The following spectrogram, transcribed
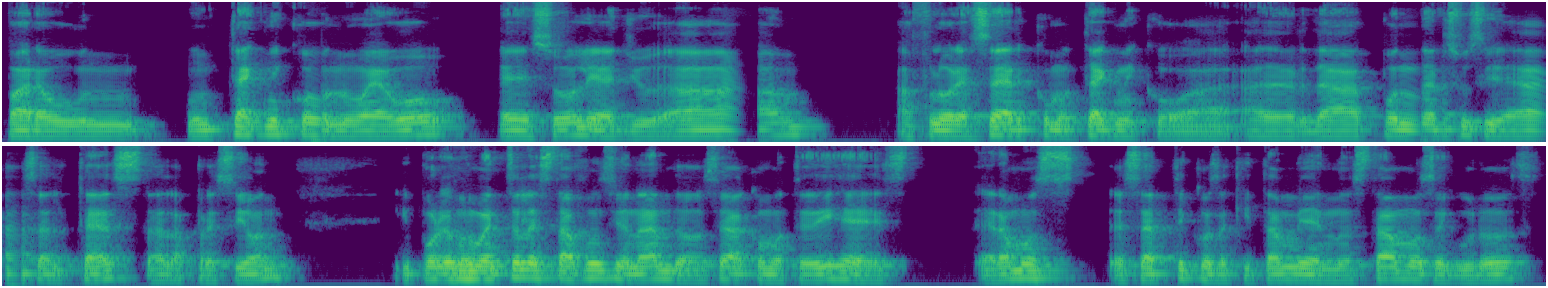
para un, un técnico nuevo eso le ayuda a, florecer como técnico, a, a de verdad poner sus ideas al test, a la presión y por el momento le está funcionando. O sea, como te dije, es, éramos escépticos aquí también, no estábamos seguros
